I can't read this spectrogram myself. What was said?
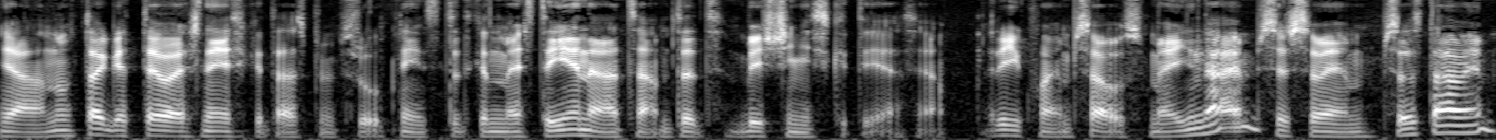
jā nu tagad te vairs neizskatās pirms rūpnīcas. Tad, kad mēs te ienācām, tad bišķiņi izskatījās. Jā. Rīkojam savus mēģinājumus ar saviem sastāviem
